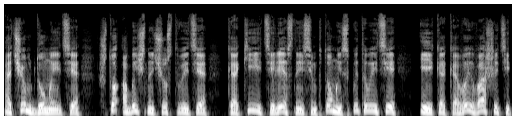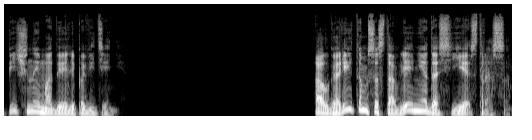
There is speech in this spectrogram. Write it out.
о чем думаете, что обычно чувствуете, какие телесные симптомы испытываете и каковы ваши типичные модели поведения. Алгоритм составления досье стресса.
